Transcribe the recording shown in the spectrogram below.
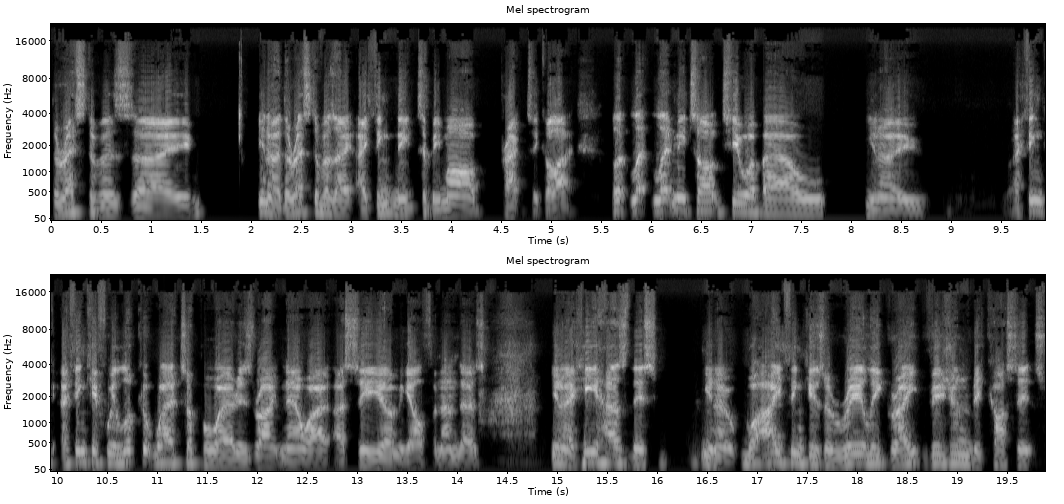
The rest of us, uh, you know, the rest of us, I, I think need to be more practical. I, let, let, let me talk to you about you know I think I think if we look at where Tupperware is right now, our, our, CEO Miguel Fernandez, you know, he has this you know what I think is a really great vision because it's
